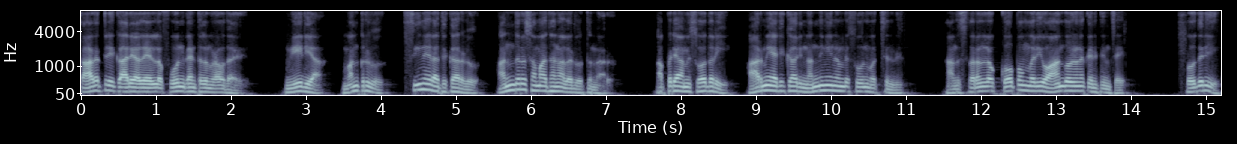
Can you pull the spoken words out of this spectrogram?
సావిత్రి కార్యాలయాల్లో ఫోన్ గంటలు రావుతాయి మీడియా మంత్రులు సీనియర్ అధికారులు అందరూ సమాధానాలు అడుగుతున్నారు. అప్పుడే ఆమె సోదరి ఆర్మీ అధికారి నందిని నుండి ఫోన్ వచ్చింది. ఆమె స్వరంలో కోపం మరియు ఆందోళన కనిపించాయి. సోదరి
